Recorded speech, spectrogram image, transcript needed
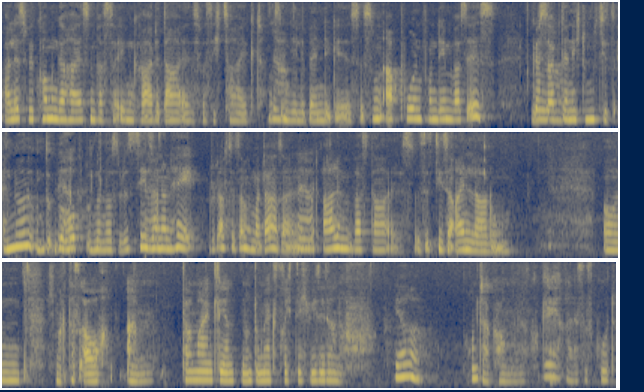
alles willkommen geheißen, was da eben gerade da ist, was sich zeigt, was ja. in dir lebendig ist. Es ist so ein Abholen von dem, was ist. Genau. Ich sage dir nicht, du musst jetzt ändern und überhaupt ja. und dann hast du das Ziel, ja. sondern hey, du darfst jetzt einfach mal da sein mit allem, was da ist. Es ist diese Einladung. Und ich mache das auch ähm, bei meinen Klienten und du merkst richtig, wie sie dann ja. runterkommen. Okay, alles ist gut.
